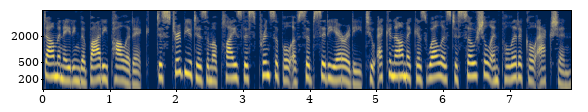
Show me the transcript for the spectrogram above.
dominating the body politic, distributism applies this principle of subsidiarity to economic as well as to social and political action.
